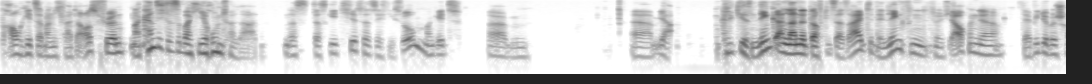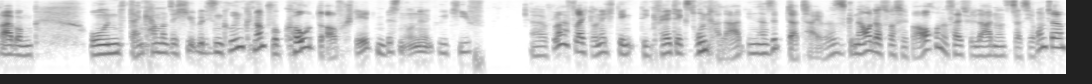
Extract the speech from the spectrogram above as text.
brauche ich jetzt aber nicht weiter ausführen. Man kann sich das aber hier runterladen. Und das, das geht hier tatsächlich so. Man geht, ähm, ähm, ja, klickt diesen Link an, landet auf dieser Seite. Den Link findet ihr natürlich auch in der, der Videobeschreibung. Und dann kann man sich hier über diesen grünen Knopf, wo Code draufsteht, ein bisschen unintuitiv, äh, vielleicht auch nicht, den, den Quelltext runterladen in einer ZIP-Datei. Das ist genau das, was wir brauchen. Das heißt, wir laden uns das hier runter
